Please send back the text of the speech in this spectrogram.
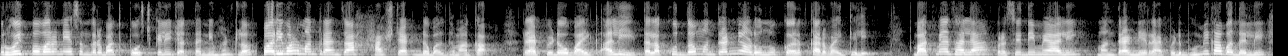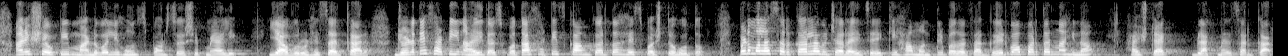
रोहित पवारांनी या संदर्भात पोस्ट केली ज्यात त्यांनी म्हटलं परिवहन मंत्र्यांचा हॅशटॅग डबल धमाका. रॅपिडो बाईक आली त्याला खुद्द मंत्र्यांनी अडवणूक करत कारवाई केली. बातम्या झाल्या प्रसिद्धी मिळाली मंत्र्यांनी रॅपिड भूमिका बदलली आणि शेवटी मांडवलीहून स्पॉन्सरशिप मिळाली. यावरून हे सरकार जनतेसाठी नाही तर स्वतःसाठीच काम करतं हे स्पष्ट होतं. पण मला सरकारला विचारायचं आहे की हा मंत्रिपदाचा गैरवापर तर नाही ना? हॅशटॅग ब्लॅकमेल सरकार.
